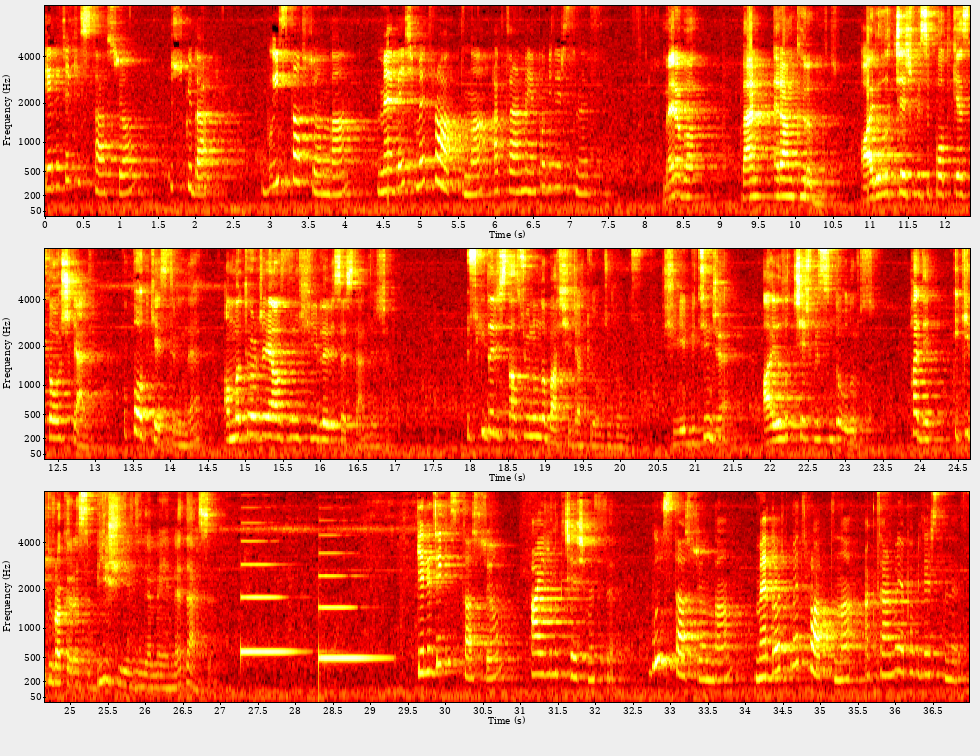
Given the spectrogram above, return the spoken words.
Gelecek istasyon Üsküdar. Bu istasyondan M5 metro hattına aktarma yapabilirsiniz. Merhaba, ben Eren Karabulut. Ayrılık Çeşmesi Podcast'a hoş geldin. Bu podcast'imde amatörce yazdığım şiirleri seslendireceğim. Üsküdar istasyonunda başlayacak yolculuğumuz. Şiir bitince Ayrılık Çeşmesi'nde oluruz. Hadi iki durak arası bir şiir dinlemeye ne dersin? Gelecek istasyon Ayrılık Çeşmesi. Bu istasyondan M4 metro hattına aktarma yapabilirsiniz.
